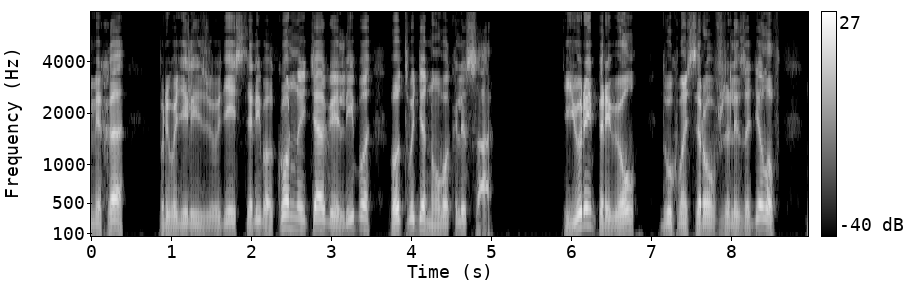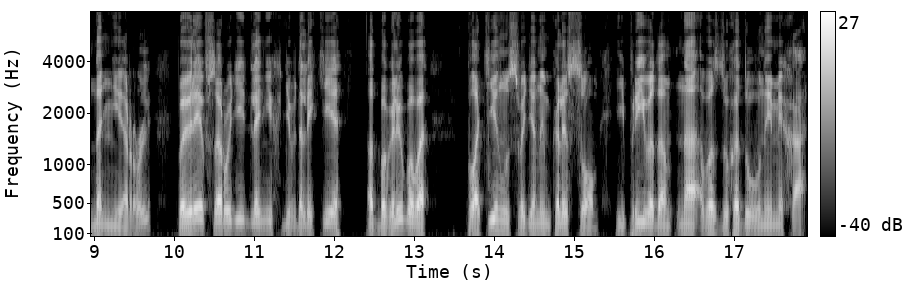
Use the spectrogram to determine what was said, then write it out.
меха приводились в действие либо конной тягой, либо от водяного колеса. Юрий перевел двух мастеров-железоделов на Нерль, повелев соорудить для них невдалеке от Боголюбова плотину с водяным колесом и приводом на воздуходувные меха.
